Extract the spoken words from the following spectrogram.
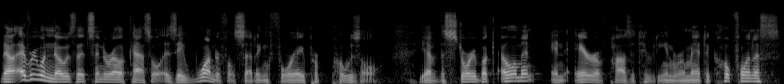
now, everyone knows that Cinderella Castle is a wonderful setting for a proposal. You have the storybook element, an air of positivity and romantic hopefulness,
